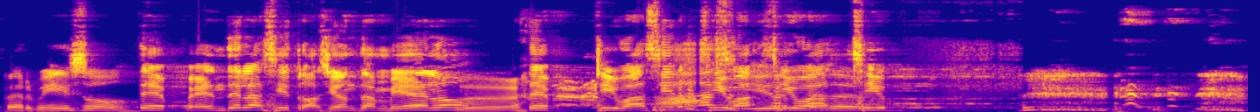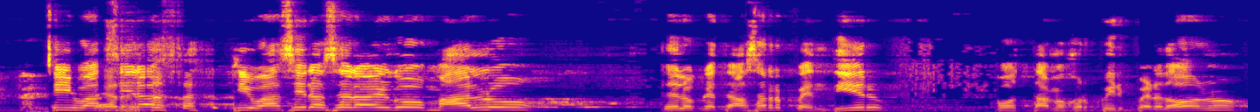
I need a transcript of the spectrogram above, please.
Permiso. Depende de la situación también, ¿no? Uh. De- si vas a ir, Ah, si, va- sí, si vas- si- si vas a ir a, si vas a ir a hacer algo malo de lo que te vas a arrepentir, pues está mejor pedir perdón, ¿no?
